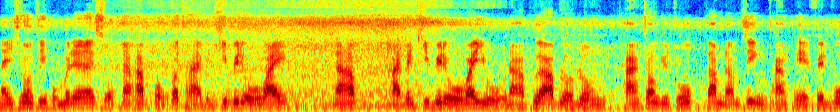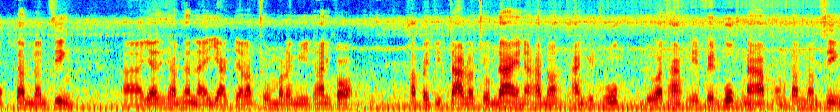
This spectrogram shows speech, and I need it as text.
ในช่วงที่ผมไม่ได้ไลฟ์สดนะครับ ผมก็ถ่ายเป็นคลิปวิดีโอไว้นะครับถ่ายเป็นคลิปวิดีโอไว้อยู่นะครับ เพื่ออัปโหลดลงทางช่อง YouTube ตั้มดำซิ่งทางเพจ Facebook ตั้มดำซิ่งอ่าญาติธรรมท่านไหนอยากจะรับชมบารมีท่านก็ เข้าไปติดตามรับชมได้นะครับเนาะทาง YouTube หรือว่าทางเพจ Facebook นะครับของตั้มดำซิ่ง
